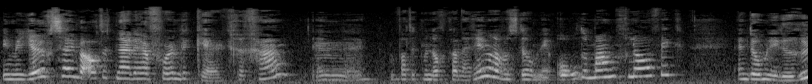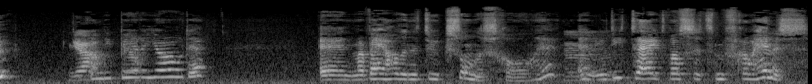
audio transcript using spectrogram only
In mijn jeugd zijn we altijd naar de hervormde kerk gegaan. En eh, wat ik me nog kan herinneren was dominee Olderman, geloof ik. En dominee de Ru. Ja. in die periode. En, maar wij hadden natuurlijk zonderschool. Hè? Mhm. En in die tijd was het mevrouw Hennis.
